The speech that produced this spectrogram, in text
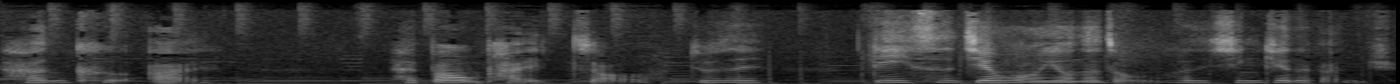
很可爱。还帮我拍照，就是第一次见网友那种很新鲜的感觉。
